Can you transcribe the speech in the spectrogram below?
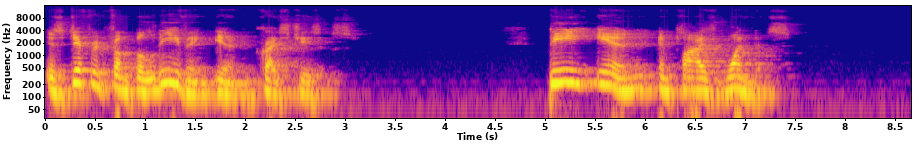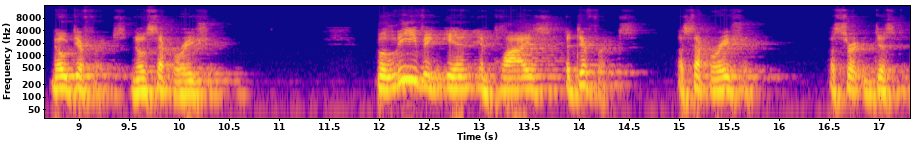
is different from believing in Christ Jesus. Being in implies oneness, no difference, no separation. Believing in implies a difference, a separation, a certain distance.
